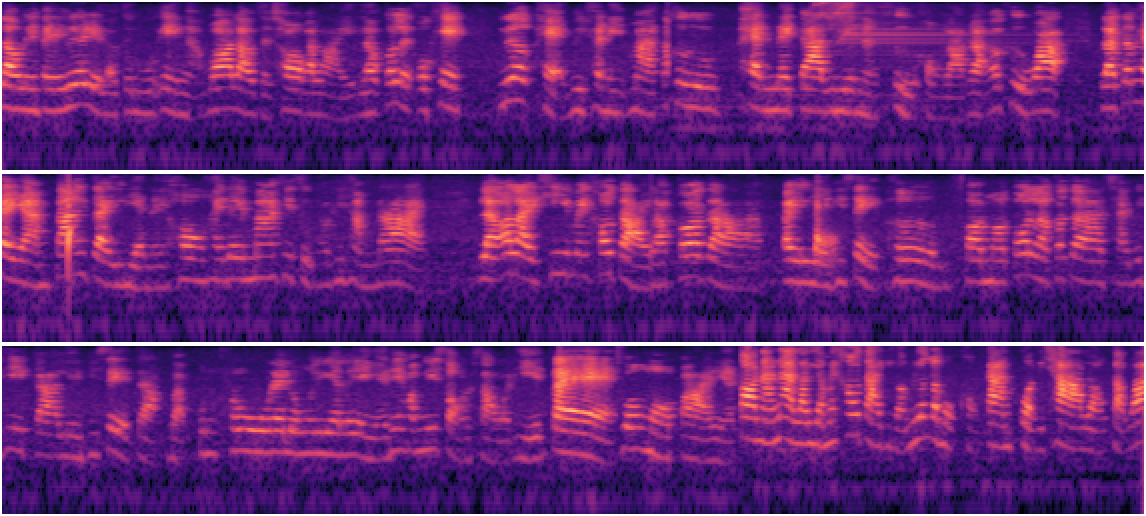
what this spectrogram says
เราเรียนไปเรื่อยๆเดี๋ยวเราจะรู้เองอะว่าเราจะชอบอะไร เราก็เลยโอเค เลือกแผนวิทย์คณิตมาก็คือแผนในการเรียนหนังสือของรักอะก็คือว่าเรักจะพยายามตั้งใจเรียนในห้องให้ได้มากที่สุดเท่าที่ทำได้ แล้วอะไรที่ไม่เข้าใจแล้วก็จะไปเรียนพิเศษเพิ่ม ตอนมต้นเราก็จะใช้วิธีการเรียนพิเศษจากแบบคุณครูในโรงเรียนอะไรอย่างเงี้ยที่เขามีสอนเสาร์อาทิตย์แต่ช่วงมปลายเนี่ยตอนนั้นน่ะเรายังไม่เข้าใจเกี่ยวกับเรื่องระบบของการกวดวิชาเราแต่ว่า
